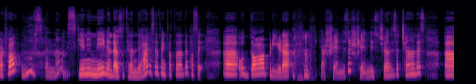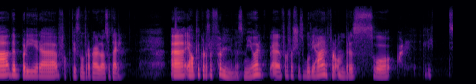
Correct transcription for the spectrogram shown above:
hvert fall. Uh, spennende. Scandinavian, det er jo så trendy her, så jeg tenkte at eh, det passer. Uh, og da blir det Ja, kjendis er kjendis. Kjendis er kjendis. Uh, det blir faktisk noen fra Paradise Hotel. Eh, jeg har ikke klart å følge med så mye i år. Eh, for det første så bor vi her. For det andre så er det litt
